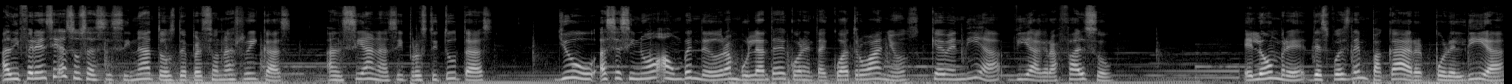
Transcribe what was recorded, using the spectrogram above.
A diferencia de sus asesinatos de personas ricas, ancianas y prostitutas, Yu asesinó a un vendedor ambulante de 44 años que vendía Viagra falso. El hombre, después de empacar por el día,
